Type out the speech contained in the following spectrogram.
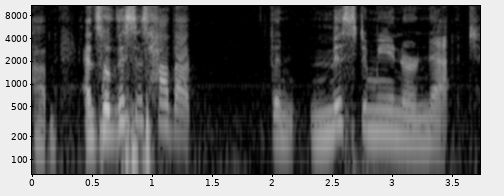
Um, and so this is how that, the misdemeanor net,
